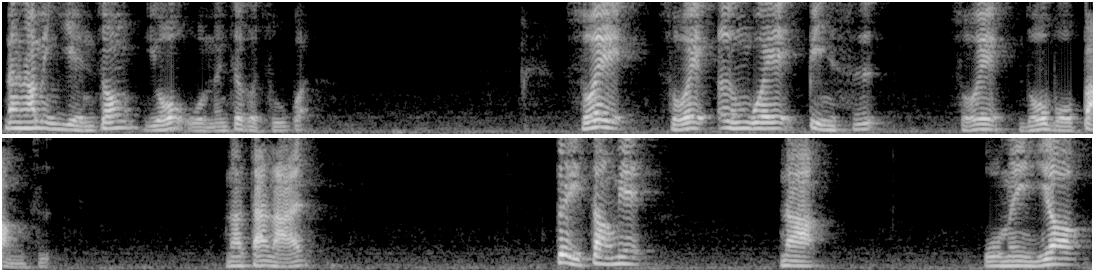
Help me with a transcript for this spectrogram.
让他们眼中有我们这个主管。所以，所谓恩威并施，所谓萝卜棒子。那当然，对上面，那我们也要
